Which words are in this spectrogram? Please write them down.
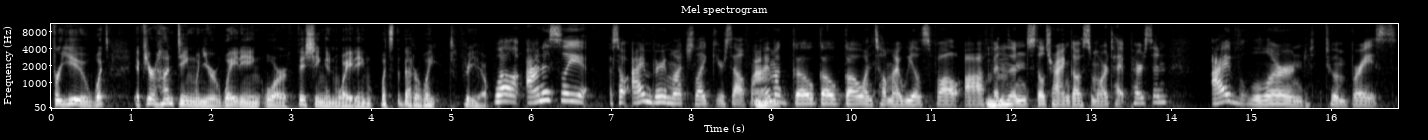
for you, what if you're hunting when you're waiting or fishing and waiting? What's the better wait for you? Well, honestly, so I'm very much like yourself. where I'm mm-hmm. a go, go, go until my wheels fall off and mm-hmm. then still try and go some more type person. I've learned to embrace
